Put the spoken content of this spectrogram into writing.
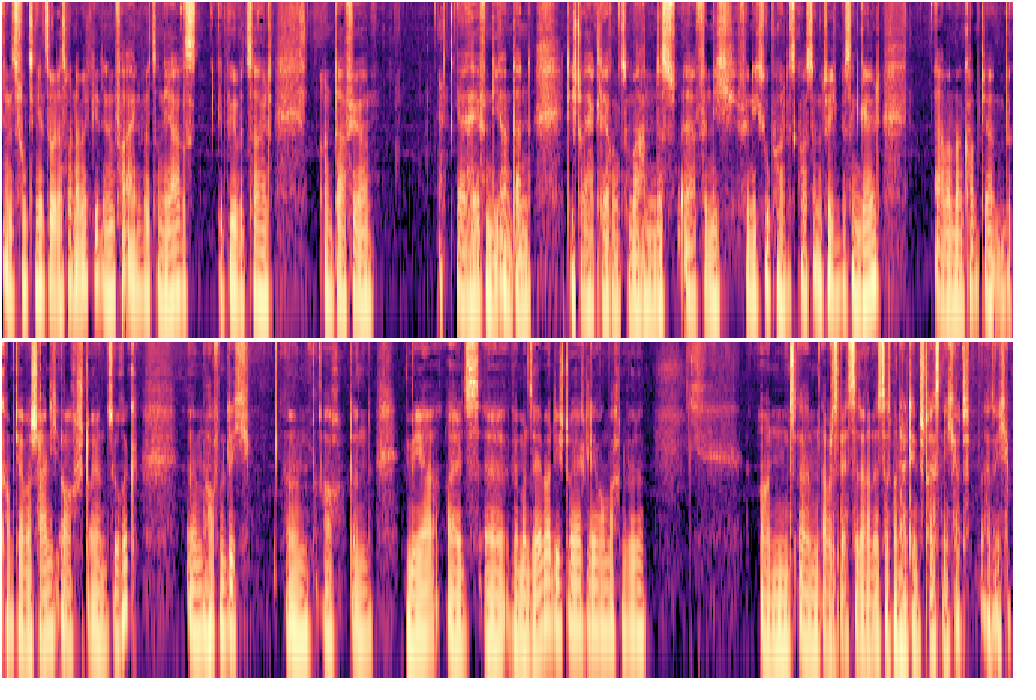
Und es funktioniert so, dass man da Mitglied in einem Verein wird, so eine Jahresgebühr bezahlt und dafür äh, helfen die einem dann, die Steuererklärung zu machen. Das äh, finde ich, finde ich super. Das kostet natürlich ein bisschen Geld, aber man kommt ja, bekommt ja wahrscheinlich auch Steuern zurück. Ähm, hoffentlich ähm, auch dann mehr, als äh, wenn man selber die Steuererklärung machen würde. Und ähm, aber das Beste daran ist, dass man halt den Stress nicht hat. Also ich habe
